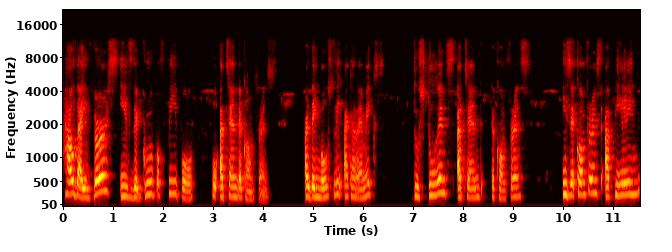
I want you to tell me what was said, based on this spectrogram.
how diverse is the group of people who attend the conference. Are they mostly academics? Do students attend the conference? Is the conference appealing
